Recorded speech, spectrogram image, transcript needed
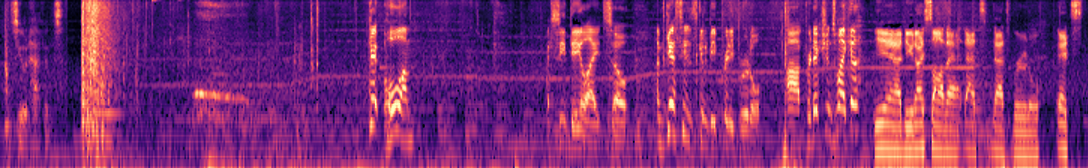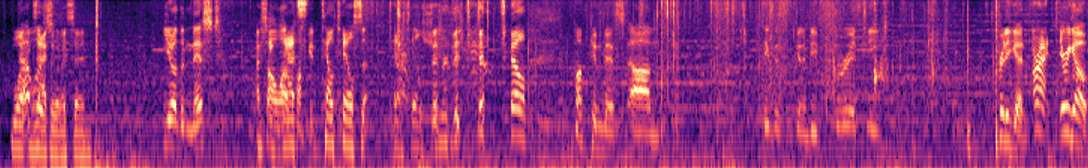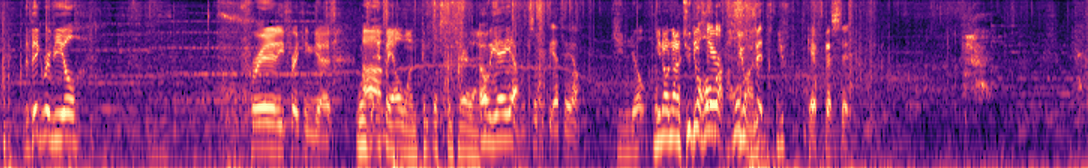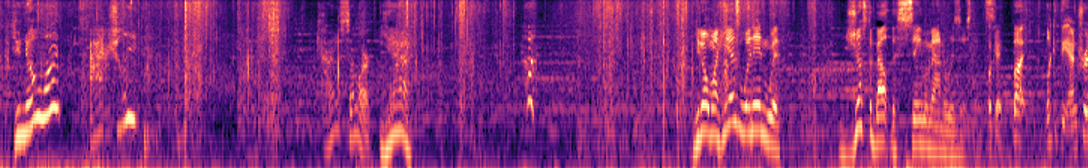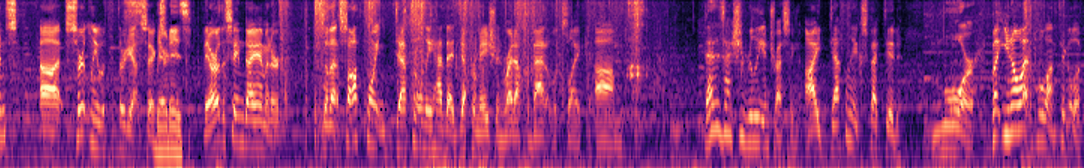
and see what happens. Okay, hold on. I see daylight, so I'm guessing it's going to be pretty brutal. Uh, predictions, Micah? Yeah, dude, I saw that. That's that's brutal. It's what That was- exactly what I said. You know the mist. I saw a lot that's of pumpkin. telltale, s- telltale the, the telltale pumpkin mist. Um, think this is gonna be pretty, pretty good. All right, here we go. The big reveal. Pretty freaking good. Where's Um, the FAL one? Com- Let's compare that. Oh yeah, yeah. Let's look at the FAL. You know. You know, now to be No, fair, hold on. hold you on. Fit, you okay? Fist it. You know what? Actually, kind of similar. Yeah. You know, my hand went in with just about the same amount of resistance. Okay, but look at the entrance. Uh, certainly with the 30 There it is. They are the same diameter, so that soft point definitely had that deformation right off the bat. It looks like. Um, that is actually really interesting. I definitely expected more, but you know what? Hold on, take a look.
